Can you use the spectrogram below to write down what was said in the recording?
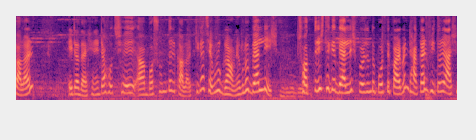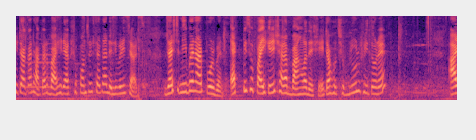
কালার এটা দেখেন, এটা হচ্ছে বসন্তের কালার ঠিক আছে? এগুলো গ্রাউন্ড এগুলো বিয়াল্লিশ। ছত্রিশ থেকে বিয়াল্লিশ পর্যন্ত পড়তে পারবেন। ঢাকার ভিতরে আশি টাকা, ঢাকার বাইরে একশো পঞ্চাশ টাকা ডেলিভারি চার্জ জাস্ট নিবেন আর পরবেন। এক পিসও পাইকারি সারা বাংলাদেশে। এটা হচ্ছে ব্লুর ভিতরে। আর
